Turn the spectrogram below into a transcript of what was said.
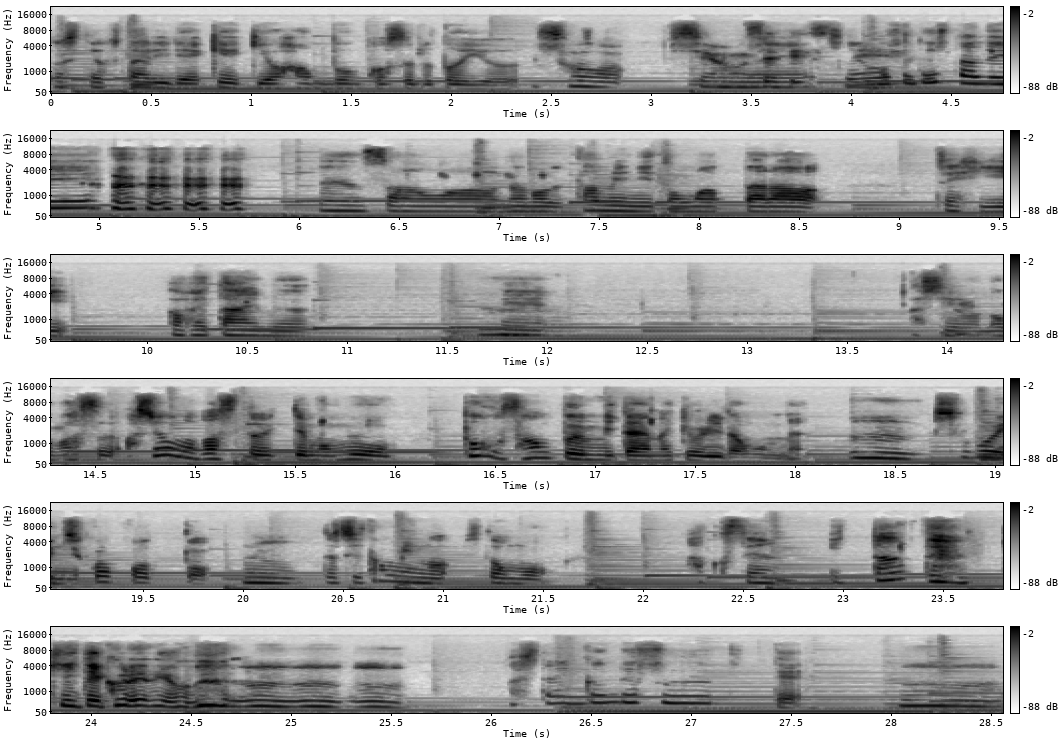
そして二人でケーキを半分こするという。そう幸せですね幸せでしたね。レンさんはなので民に泊まったらぜひカフェタイムね足を伸ばす足を伸ばすといってももう徒歩3分みたいな距離だもんね。うん、うん、すごい近かった、うん、私民の人も白線行ったって聞いてくれるよね。うんうん明日行くんですって。うん。うん。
